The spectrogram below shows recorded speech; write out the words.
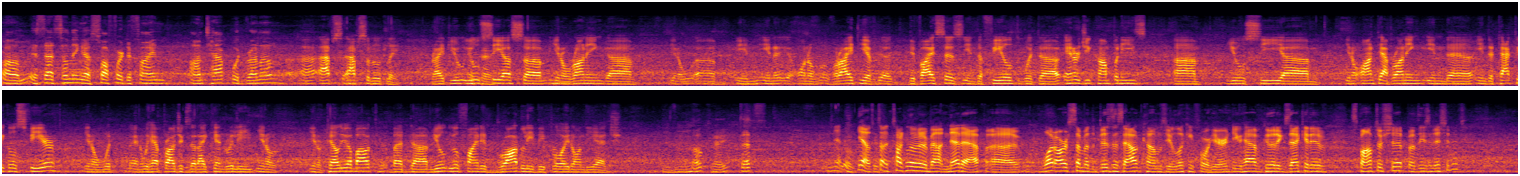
Um, is that something a software-defined ONTAP would run on? Uh, abs absolutely, right? You, you'll okay. see us um, you know, running um, you know, uh, in, in a, on a variety of uh, devices in the field with uh, energy companies. Um, you'll see um, you know, ONTAP running in the, in the tactical sphere, you know, with, and we have projects that I can't really, you know, you know, tell you about, but uh, you'll, you'll find it broadly deployed on the edge. Mm -hmm. Okay, that's, yeah, oh, yeah talk a little bit about NetApp. Uh, what are some of the business outcomes you're looking for here? And do you have good executive sponsorship of these initiatives?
